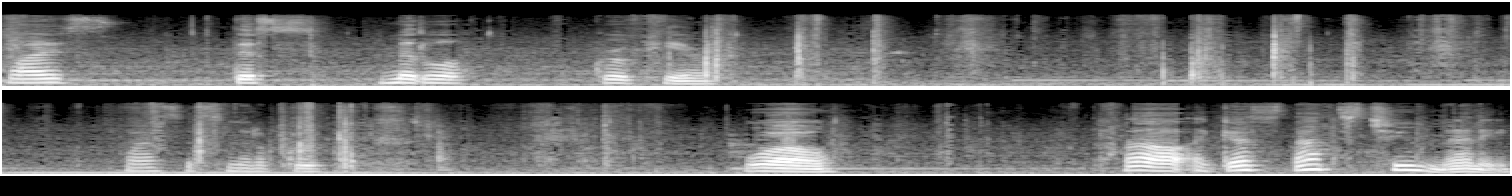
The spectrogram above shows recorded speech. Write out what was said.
why is this middle group here? Why is this middle group? Whoa. Well i guess that's too many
